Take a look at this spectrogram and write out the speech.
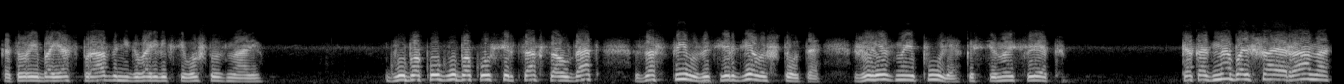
которые, боясь правды, не говорили всего, что знали. Глубоко-глубоко в сердцах солдат застыло, затвердело что-то, железная пуля, костяной след. Как одна большая рана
